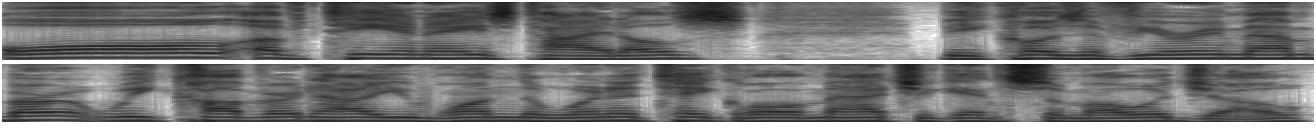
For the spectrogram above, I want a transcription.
all of TNA's titles because if you remember, we covered how he won the winner take all match against Samoa Joe.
